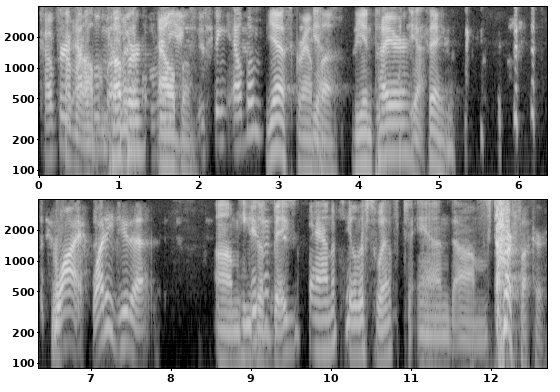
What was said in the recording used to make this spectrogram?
cover, Cover album, album. Cover an album. existing album. Yes, Grandpa. Yes. The entire Yes. thing. Why? Why do you do that? Um, he's a Isn't big this- fan of Taylor Swift, and um, Starfucker.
